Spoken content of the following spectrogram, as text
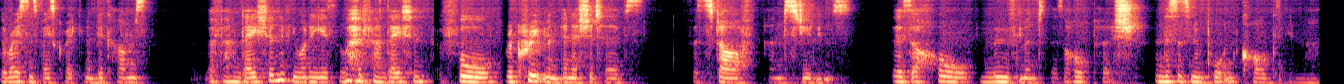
the race and space curriculum becomes a foundation, if you want to use the word foundation, for recruitment initiatives for staff and students. There's a whole movement, there's a whole push, and this is an important cog in that.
